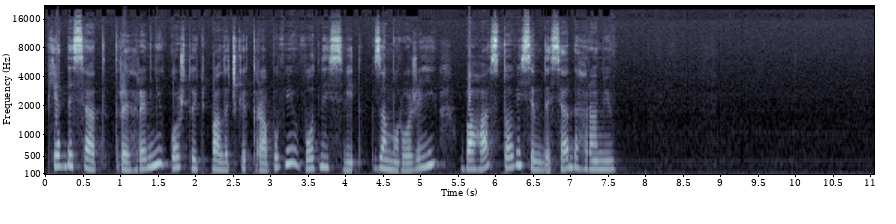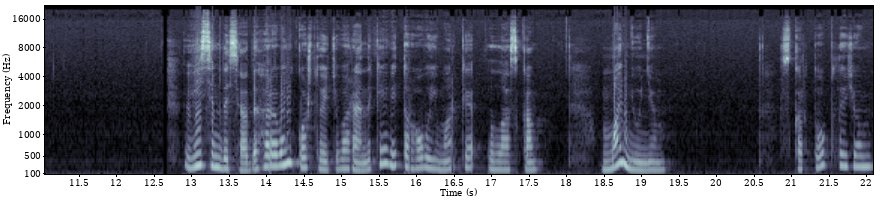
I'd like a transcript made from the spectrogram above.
53 гривні коштують палички крабові водний світ. Заморожені, вага 180 грамів. Вісімдесят гривень коштують вареники від торгової марки Ласка. Манюня з картоплею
